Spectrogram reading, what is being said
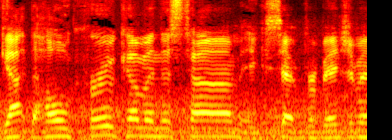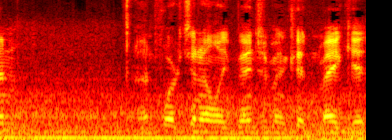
got the whole crew coming this time, except for Benjamin. Unfortunately, Benjamin couldn't make it.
